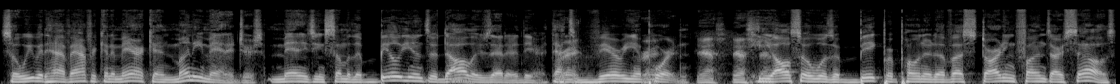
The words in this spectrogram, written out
So we would have African American money managers managing some of the billions of dollars that are there. That's very important. Yes, yes, He yes. also was a big proponent of us starting funds ourselves.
